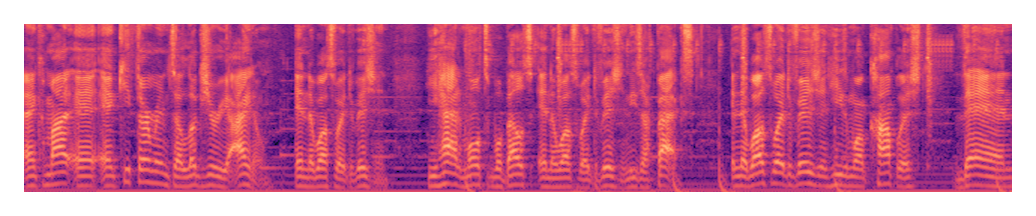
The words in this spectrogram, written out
And, commod- and, and Keith Thurman's a luxury item in the welterweight division. He had multiple belts in the welterweight division. These are facts. In the welterweight division, he's more accomplished than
